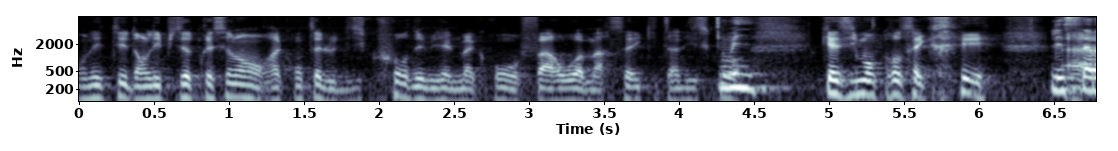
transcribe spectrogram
on était dans l'épisode précédent, on racontait le discours d'Emmanuel Macron au Pharo à Marseille, qui est un discours quasiment consacré les à,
